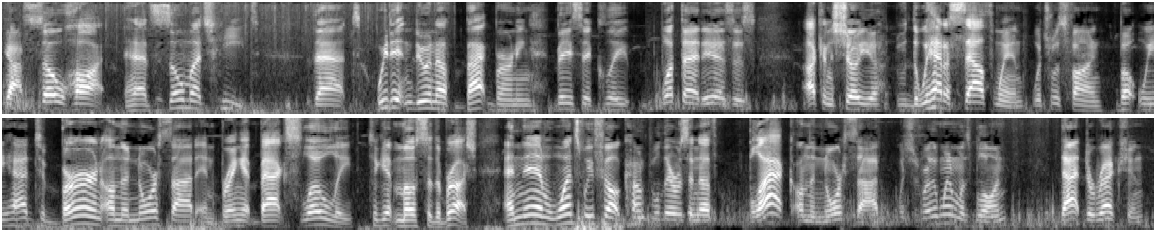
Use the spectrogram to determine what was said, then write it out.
got so hot and had so much heat that we didn't do enough back burning. Basically, what that is, is I can show you. We had a south wind, which was fine, but we had to burn on the north side and bring it back slowly to get most of the brush. And then once we felt comfortable there was enough black on the north side, which is where the wind was blowing, that direction,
